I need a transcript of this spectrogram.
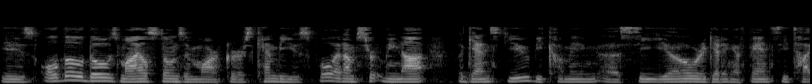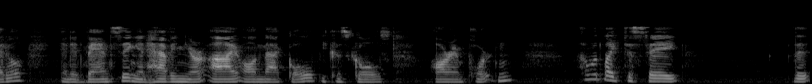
is although those milestones and markers can be useful, and I'm certainly not against you becoming a CEO or getting a fancy title and advancing and having your eye on that goal because goals are important, I would like to say that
